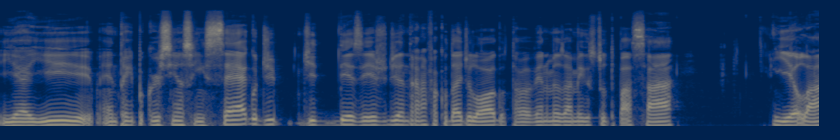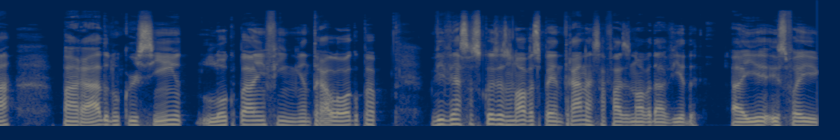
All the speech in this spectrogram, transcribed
E aí entrei pro cursinho assim, cego de, de desejo de entrar na faculdade logo. Tava vendo meus amigos tudo passar. E eu lá, parado no cursinho, louco pra, enfim, entrar logo pra viver essas coisas novas, pra entrar nessa fase nova da vida. Aí isso foi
